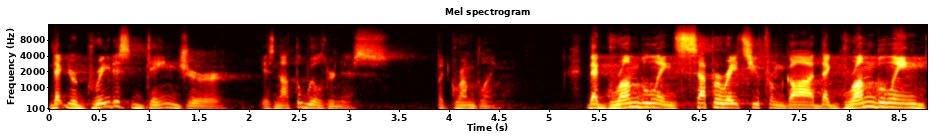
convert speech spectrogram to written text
that your greatest danger is not the wilderness, but grumbling that grumbling separates you from God, that grumbling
